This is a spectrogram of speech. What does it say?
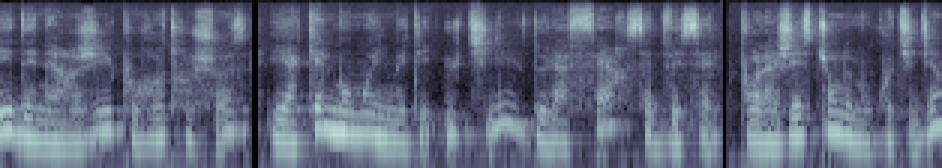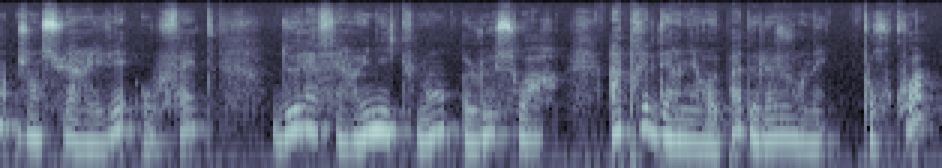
et d'énergie pour autre chose et à quel moment il m'était utile de la faire, cette vaisselle. Pour la gestion de mon quotidien, j'en suis arrivée au fait de la faire uniquement le soir, après le dernier repas de la journée. Pourquoi?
